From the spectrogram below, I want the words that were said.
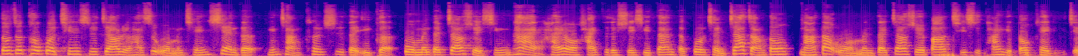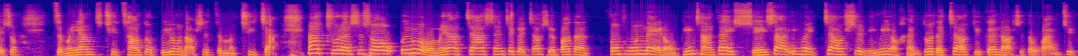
都是透过亲师交流，还是我们前线的平常课室的一个我们的教学形态，还有孩子的学习单的过程，家长都拿到我们的教学包，其实他也都可以理解说怎么样去操作，不用老师怎么去讲。那除了是说，因为我们要加深这个教学包的丰富内容，平常在学校，因为教室里面有很多的教具跟老师的玩具，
